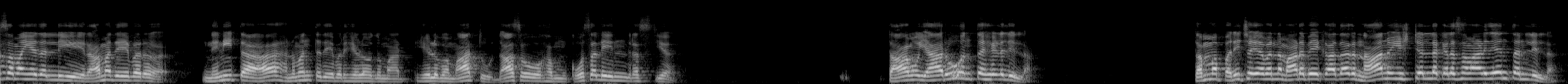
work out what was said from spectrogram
ಸಮಯದಲ್ಲಿ ರಾಮದೇವರ ನೆನಿತ ಹನುಮಂತ ದೇವರು ಹೇಳೋದು ಮಾ, ಹೇಳುವ ಮಾತು, ದಾಸೋಹಂ ಕೋಸಲೇಂದ್ರಸ್ಯ. ತಾವು ಯಾರು ಅಂತ ಹೇಳಲಿಲ್ಲ. ತಮ್ಮ ಪರಿಚಯವನ್ನ ಮಾಡಬೇಕಾದಾಗ ನಾನು ಇಷ್ಟೆಲ್ಲ ಕೆಲಸ ಮಾಡಿದೆ ಅಂತನ್ಲಿಲ್ಲ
